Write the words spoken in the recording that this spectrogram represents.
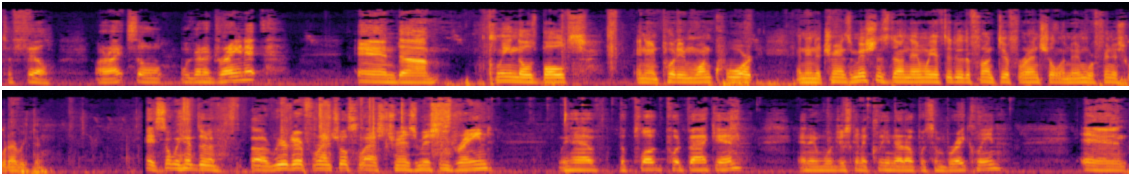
to fill. All right, so we're gonna drain it and um, clean those bolts and then put in one quart and then the transmission's done. Then we have to do the front differential and then we're finished with everything. Okay, so we have the uh, rear differential slash transmission drained. We have the plug put back in and then we're just gonna clean that up with some brake clean. And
